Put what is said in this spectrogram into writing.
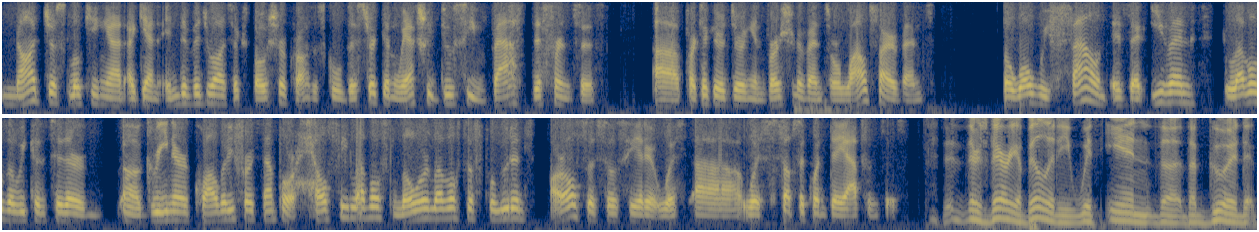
not just looking at again individualized exposure across the school district, and we actually do see vast differences, uh, particularly during inversion events or wildfire events. But what we found is that even levels that we consider uh, green air quality, for example, or healthy levels, lower levels of pollutants, are also associated with uh, with subsequent day absences. There's variability within the the good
